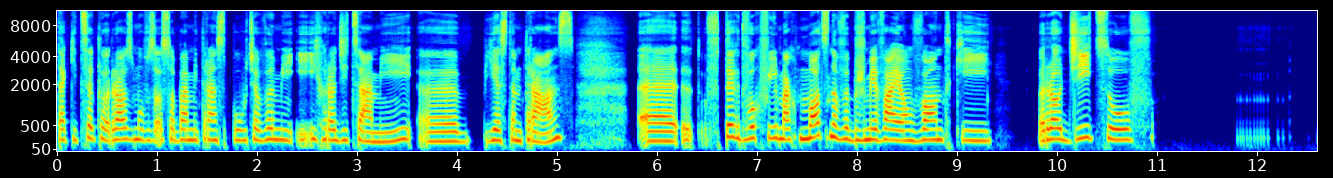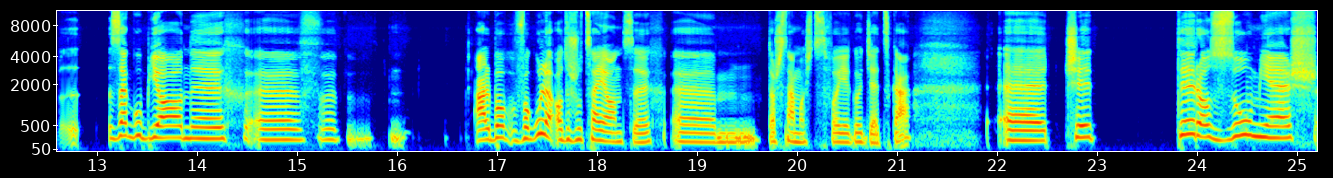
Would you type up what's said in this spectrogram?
taki cykl rozmów z osobami transpłciowymi i ich rodzicami. Jestem trans. E, w tych dwóch filmach mocno wybrzmiewają wątki rodziców zagubionych e, w, albo w ogóle odrzucających tożsamość swojego dziecka. E, czy ty rozumiesz,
